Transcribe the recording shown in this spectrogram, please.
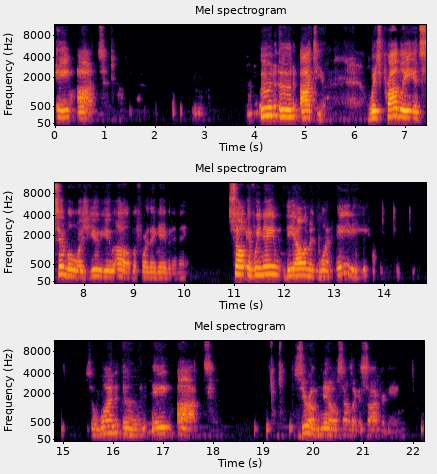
eight ot. Un un otium which probably its symbol was UUO before they gave it a name. So if we name the element 180, so 1 un, 8 ot, 0 nil sounds like a soccer game.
